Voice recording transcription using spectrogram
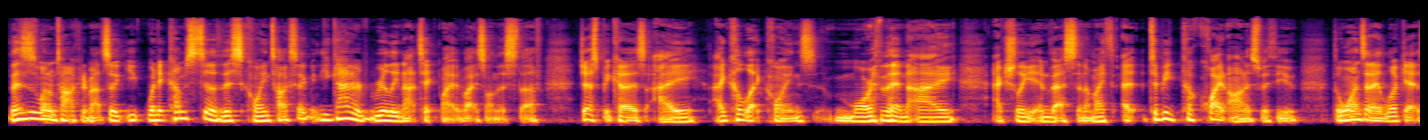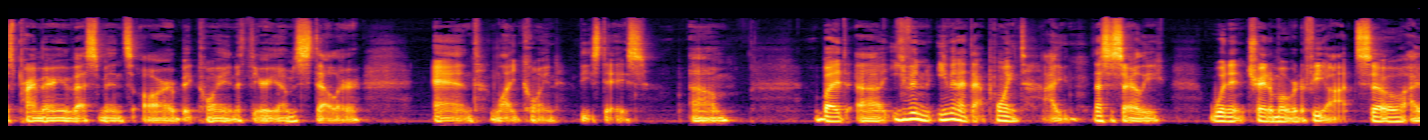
this is what I'm talking about. So you, when it comes to this coin talk segment, you got to really not take my advice on this stuff just because I I collect coins more than I actually invest in them. I, to be quite honest with you, the ones that I look at as primary investments are Bitcoin, Ethereum, Stellar. and Litecoin these days. Um, but uh, even even at that point, I necessarily wouldn't trade them over to fiat. So I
